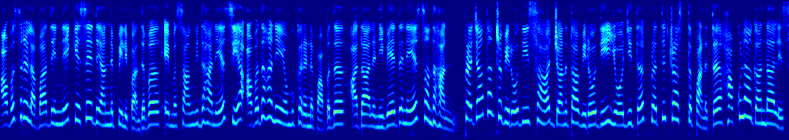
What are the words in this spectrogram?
අවසර ලබා දෙන්නේ කෙසේද යන්න පිළිබඳව එම සංවිධානය සිය අවධානය යොමු කරන බවද අදාළ නිවේදනය සඳහන්. ප්‍රජාතන්ත්‍ර විරෝධී සහ ජනතා විරෝධී යෝජිත ප්‍රතිත්‍රස්ත පනත හකුලා ගණ්ඩා ලෙස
